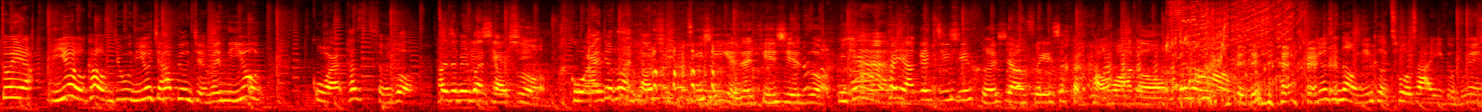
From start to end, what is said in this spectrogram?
对呀，你又有看我们节目，你又叫他不用减肥，你又果然他是什么座？在这边乱调戏，果然就乱调戏。金星也在天蝎座，你看太阳跟金星合相，所以是很桃花的哦。真的吗，对对对。你就是那种宁可错杀一个，不愿意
